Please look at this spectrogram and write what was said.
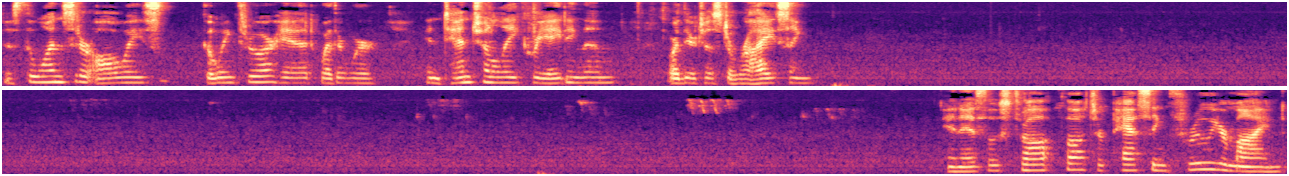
Just the ones that are always going through our head, whether we're intentionally creating them or they're just arising. And as those th- thoughts are passing through your mind,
